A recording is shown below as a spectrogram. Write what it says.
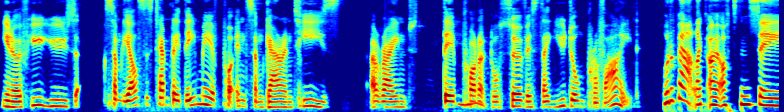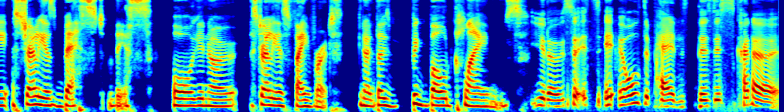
you know, if you use somebody else's template, they may have put in some guarantees around their Mm. product or service that you don't provide. What about like I often see Australia's best this or you know Australia's favorite you know those big bold claims? You know so it's it, all depends. There's this kind of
